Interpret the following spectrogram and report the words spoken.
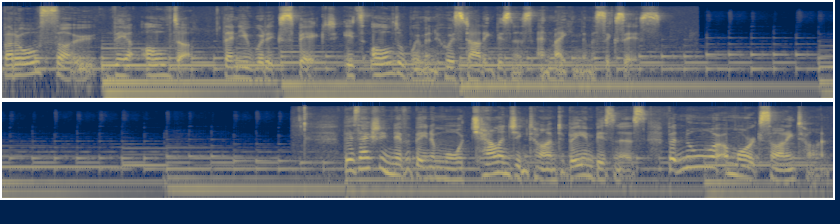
but also they're older than you would expect. It's older women who are starting business and making them a success. There's actually never been a more challenging time to be in business, but nor a more exciting time.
